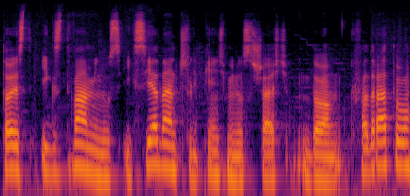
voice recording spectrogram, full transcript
to jest x2 minus x1, czyli 5 minus 6 do kwadratu,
